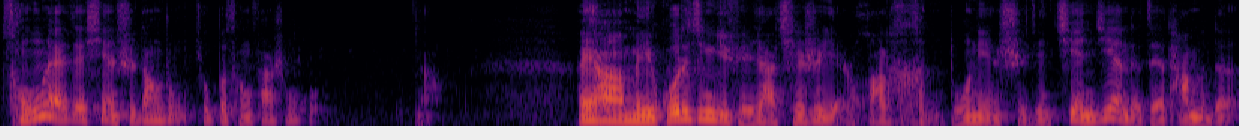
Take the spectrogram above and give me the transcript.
从来在现实当中就不曾发生过，啊，哎呀，美国的经济学家其实也是花了很多年时间，渐渐的在他们的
